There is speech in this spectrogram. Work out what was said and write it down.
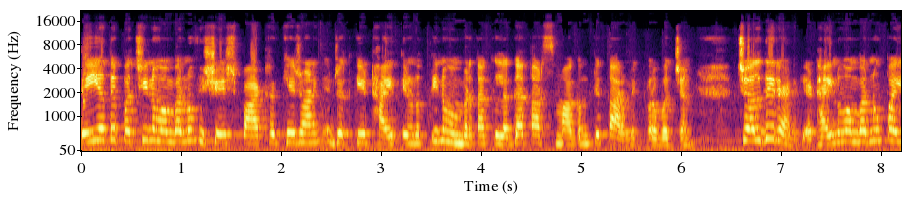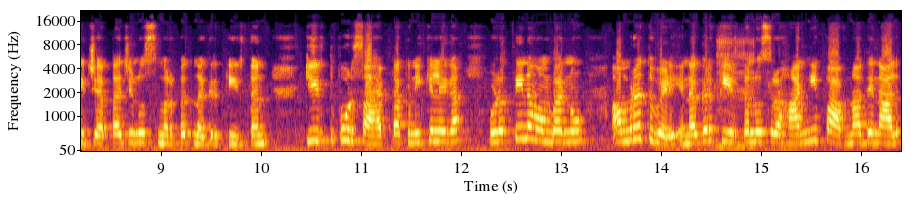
23 ਅਤੇ 25 ਨਵੰਬਰ ਨੂੰ ਵਿਸ਼ੇਸ਼ ਪਾਠ ਰੱਖੇ ਜਾਣਗੇ, ਜਦਕਿ 28 ਤੇ 29 ਨਵੰਬਰ ਤੱਕ ਲਗਾਤਾਰ ਸਮਾਗਮ ਤੇ ਧਾਰਮਿਕ ਪ੍ਰਵਚਨ ਚੱਲਦੇ ਰਹਿਣਗੇ। 28 ਨਵੰਬਰ ਨੂੰ ਭਾਈ ਜੈਤਾ ਜੀ ਨੂੰ ਸਮਰਪਿਤ ਨਗਰ ਕੀਰਤਨ ਕੀਰਤਪੁਰ ਸਾਹਿਬ ਤੱਕ ਨਿਕਲੇਗਾ। 29 ਨਵੰਬਰ ਨੂੰ ਅੰਮ੍ਰਿਤ ਵੇਲੇ ਨਗਰ ਕੀਰਤਨ ਨੂੰ ਸਰਹਾਨੀ ਭਾਵਨਾ ਦੇ ਨਾਲ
